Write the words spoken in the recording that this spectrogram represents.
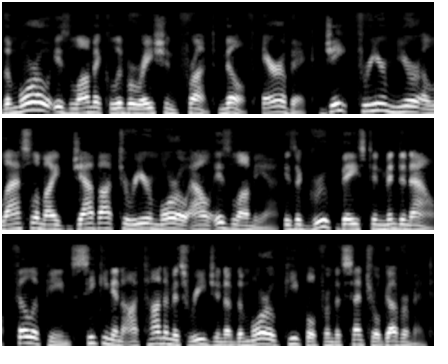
The Moro Islamic Liberation Front MILF, Arabic, Jait Thrir Mur al-Aslamite Jabhat Tahrir Moro al-Islamiyah, is a group based in Mindanao, Philippines seeking an autonomous region of the Moro people from the central government.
